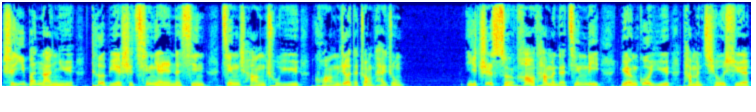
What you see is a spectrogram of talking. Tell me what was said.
使一般男女，特别是青年人的心，经常处于狂热的状态中，以致损耗他们的精力远过于他们求学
